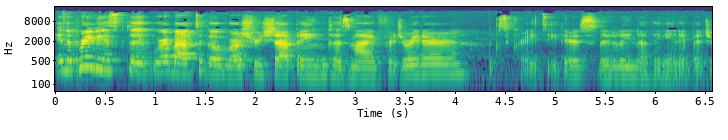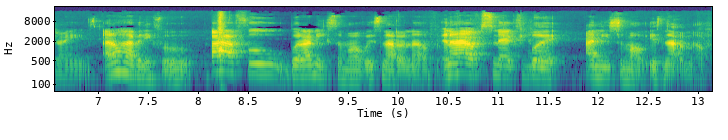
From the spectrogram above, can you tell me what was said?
in the previous clip, we're about to go grocery shopping because my refrigerator looks crazy. There's literally nothing in it but drinks. I don't have any food. I have food, but I need some more. It's not enough. And I have snacks, but I need some more. It's not enough.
